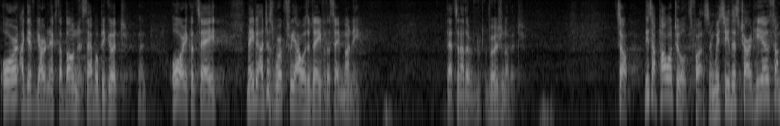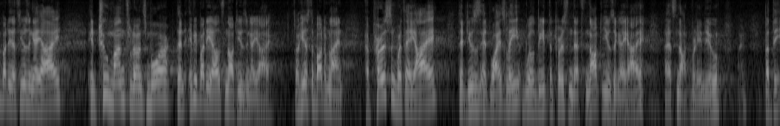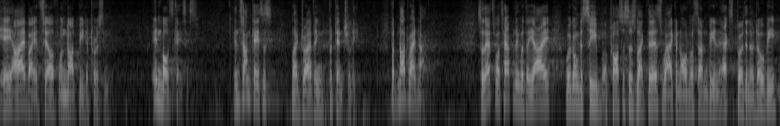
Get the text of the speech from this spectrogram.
Or I give Gerd an extra bonus. That would be good. Or you could say, maybe I just work three hours a day for the same money. That's another version of it. So these are power tools for us. And we see this chart here somebody that's using AI in two months learns more than everybody else not using AI. So here's the bottom line a person with AI that uses it wisely will beat the person that's not using AI. That's not really new. But the AI by itself will not beat a person, in most cases. In some cases, like driving, potentially, but not right now. So that's what's happening with AI. We're going to see processes like this where I can all of a sudden be an expert in Adobe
